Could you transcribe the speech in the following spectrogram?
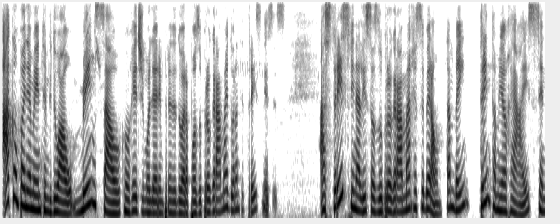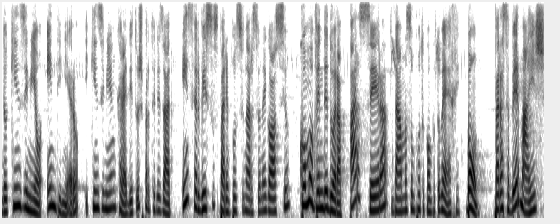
acompanhamento individual mensal com Rede Mulher Empreendedora após o programa e durante três meses. As três finalistas do programa receberão também 30 mil reais, sendo 15 mil em dinheiro e 15 mil em créditos para utilizar em serviços para impulsionar seu negócio como vendedora parceira da Amazon.com.br. Bom, para saber mais,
